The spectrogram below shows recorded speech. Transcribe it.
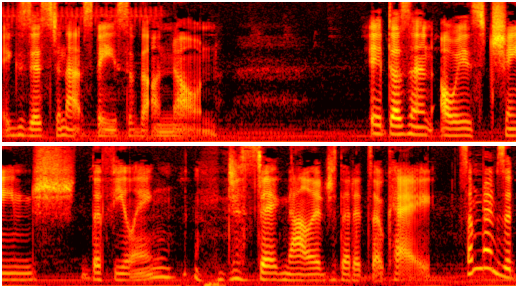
exist in that space of the unknown. It doesn't always change the feeling just to acknowledge that it's okay. Sometimes it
